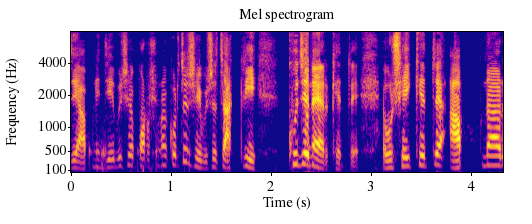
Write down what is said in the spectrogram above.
যে আপনি যে বিষয়ে পড়াশোনা করছেন সেই বিষয়ে চাকরি খুঁজে নেওয়ার ক্ষেত্রে। এবং সেই ক্ষেত্রে আপনার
